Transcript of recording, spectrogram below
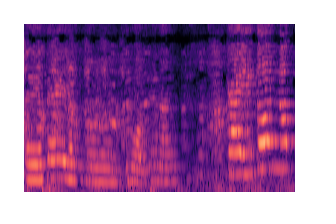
เต้เต้ยังเมินกูบอกแค่นั้น ไก่ต้มน้ำ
